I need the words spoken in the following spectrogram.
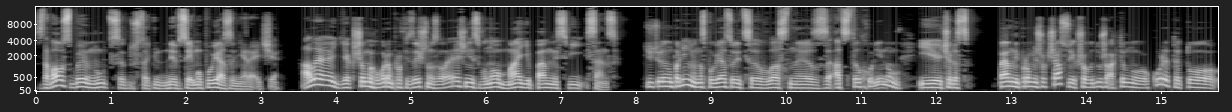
Здавалось би, ну це достатньо невзаємопов'язані речі. Але якщо ми говоримо про фізичну залежність, воно має певний свій сенс. Тютюнопаління у нас пов'язується власне з ацетилхоліном, і через певний проміжок часу, якщо ви дуже активно курите, то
